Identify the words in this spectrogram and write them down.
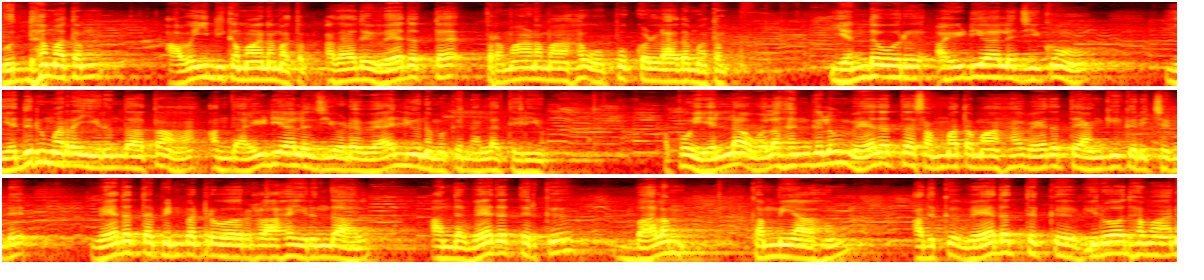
புத்த மதம் அவைதிகமான மதம் அதாவது வேதத்தை பிரமாணமாக ஒப்புக்கொள்ளாத மதம். எந்த ஒரு ஐடியாலஜிக்கும் எதிர்மறை இருந்தால் தான் அந்த ஐடியாலஜியோட வேல்யூ நமக்கு நல்லா தெரியும். அப்போது எல்லா உலகங்களும் வேதத்தை சம்மதமாக வேதத்தை அங்கீகரிச்சுண்டு வேதத்தை பின்பற்றுபவர்களாக இருந்தால் அந்த வேதத்திற்கு பலம் கம்மியாகும். அதுக்கு வேதத்துக்கு விரோதமான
